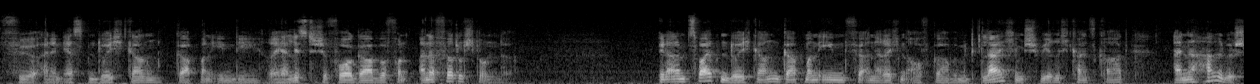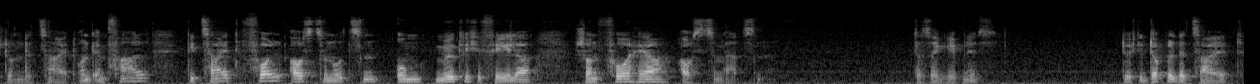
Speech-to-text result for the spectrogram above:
Für einen ersten Durchgang gab man ihnen die realistische Vorgabe von einer Viertelstunde. In einem zweiten Durchgang gab man ihnen für eine Rechenaufgabe mit gleichem Schwierigkeitsgrad eine halbe Stunde Zeit und empfahl, die Zeit voll auszunutzen, um mögliche Fehler schon vorher auszumerzen. Das Ergebnis? Durch die doppelte Zeit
